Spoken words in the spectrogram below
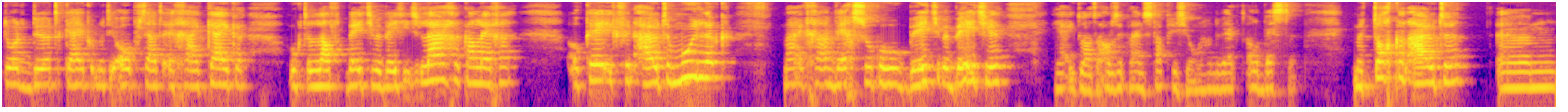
door de deur te kijken omdat die open staat. En ga ik kijken hoe ik de lat beetje bij beetje iets lager kan leggen. Oké, ik vind uiten moeilijk. Maar ik ga een weg zoeken hoe ik beetje bij beetje. Ja, ik doe altijd alles in kleine stapjes, jongens. Want dat werkt het allerbeste. Me toch kan uiten. Ehm,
